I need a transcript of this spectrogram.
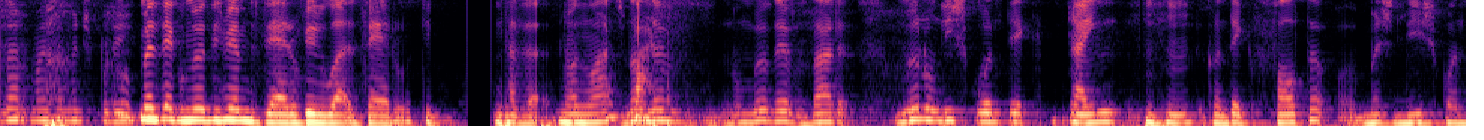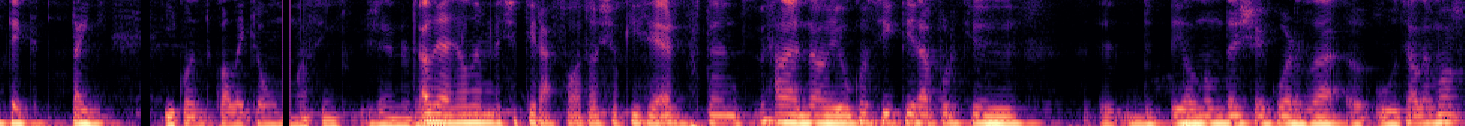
dar mais ou menos por aí. Mas é que o meu diz mesmo 0,0. Tipo, nada. Não, não há Não espaço. deve, o meu deve dar. O meu não diz quanto é que tem, Uhum. quanto é que falta, mas diz quanto é que tem e quanto, qual é que é o máximo. género Aliás, ele não me deixa tirar fotos se eu quiser, portanto. Ah, não, eu consigo tirar porque eh, ele não me deixa guardar uh, o telemóvel.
